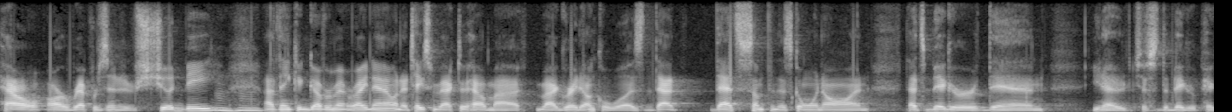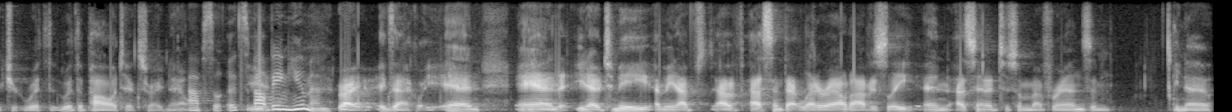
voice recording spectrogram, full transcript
how our representatives should be mm-hmm. i think in government right now and it takes me back to how my my great uncle was that that's something that's going on that's bigger than you know, just the bigger picture with with the politics right now. Absolutely, it's about being human. Right, exactly. And and you know, to me, I mean, I've I've I sent that letter out obviously, and I sent it to some of my friends, and you know,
